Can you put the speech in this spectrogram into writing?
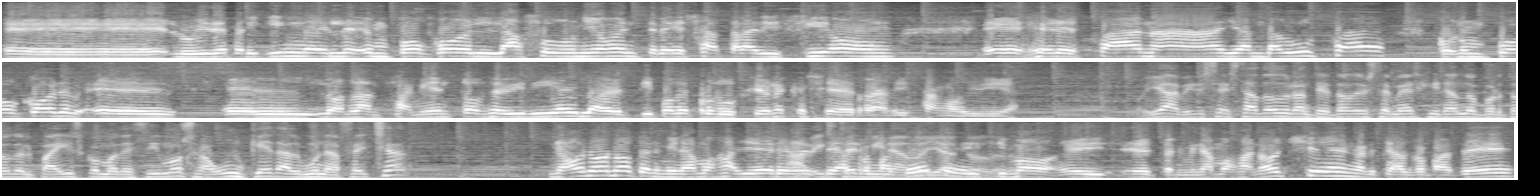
eh, Luis de Periquín es un poco el lazo de unión entre esa tradición eh, jerezana y andaluza con un poco el- el- el- los lanzamientos de hoy día y los, el tipo de producciones que se realizan hoy día. Oye, habéis estado durante todo este mes girando por todo el país, como decimos, ¿aún queda alguna fecha? No, no, no, terminamos ayer en el Teatro Paté, que todo, hicimos, eh, eh, terminamos anoche en el Teatro Paté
